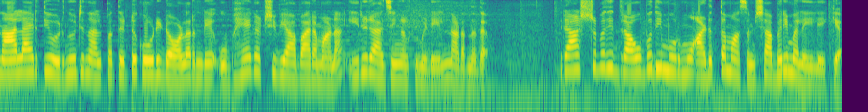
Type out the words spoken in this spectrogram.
നാലായിരത്തി ഒരുന്നൂറ്റി നാൽപ്പത്തെട്ട് കോടി ഡോളറിന്റെ ഉഭയകക്ഷി വ്യാപാരമാണ് ഇരു രാജ്യങ്ങൾക്കുമിടയിൽ നടന്നത്. രാഷ്ട്രപതി ദ്രൗപതി മുർമു അടുത്ത മാസം ശബരിമലയിലേക്ക്.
